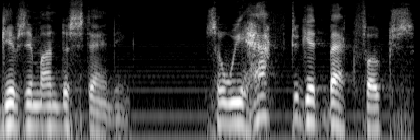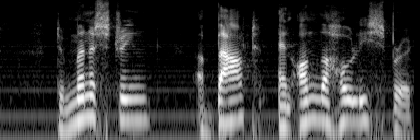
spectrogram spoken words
gives him understanding. So we have to get back, folks to ministering about and on the Holy Spirit.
